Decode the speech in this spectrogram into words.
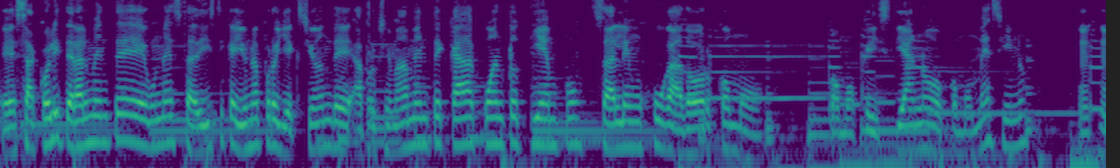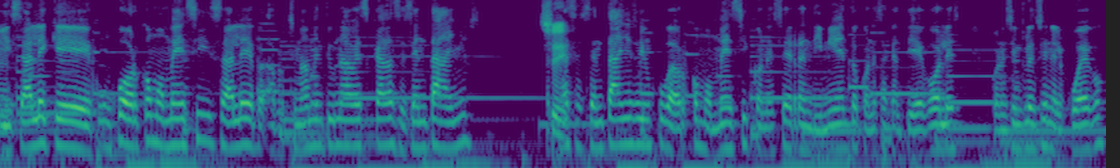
eh, sacó literalmente una estadística y una proyección de aproximadamente cada cuánto tiempo sale un jugador como, como Cristiano o como Messi, ¿no? Ujú. Y sale que un jugador como Messi sale aproximadamente una vez cada 60 años. Sí. Cada 60 años hay un jugador como Messi con ese rendimiento, con esa cantidad de goles, con esa influencia en el juego.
